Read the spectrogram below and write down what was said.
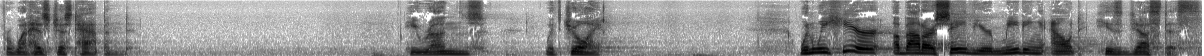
for what has just happened. He runs with joy. When we hear about our Savior meting out his justice,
